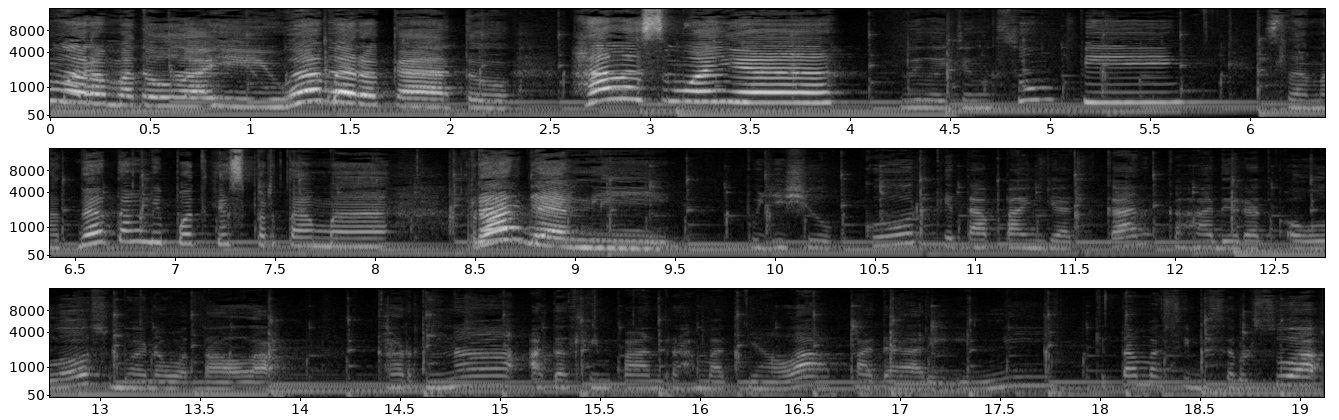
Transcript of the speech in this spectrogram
warahmatullahi wabarakatuh. Halo semuanya. Wilujeng Sumping. Selamat datang di podcast pertama Radani Puji syukur kita panjatkan kehadirat Allah Subhanahu wa taala. Karena atas limpahan rahmatnya lah pada hari ini kita masih bisa bersua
